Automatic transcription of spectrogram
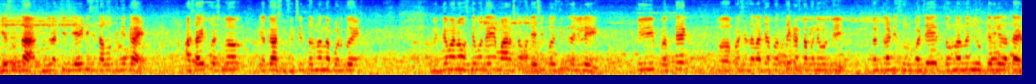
हे सुद्धा गुजरातची जी आय डी सी चालवते की काय? असा एक प्रश्न एका सुशिक्षित तरुणांना पडतोय. विद्यमान अवस्थेमध्ये महाराष्ट्रामध्ये अशी परिस्थिती झालेली आहे की प्रत्येक प्रशासनाच्या प्रत्येक आस्थापनेवरती कंत्राटी स्वरूपाचे तरुणांना नियुक्त्या दिल्या जात आहेत.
